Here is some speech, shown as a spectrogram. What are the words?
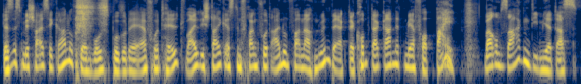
Das ist mir scheißegal, ob der in Wolfsburg oder Erfurt hält, weil ich steige erst in Frankfurt ein und fahre nach Nürnberg. Der kommt da gar nicht mehr vorbei. Warum sagen die mir das?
